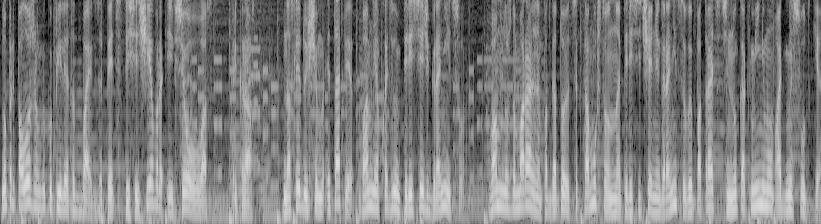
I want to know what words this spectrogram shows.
Но, предположим, вы купили этот байк за 5000 евро, и все у вас прекрасно. На следующем этапе вам необходимо пересечь границу. Вам нужно морально подготовиться к тому, что на пересечение границы вы потратите, ну, как минимум, одни сутки.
